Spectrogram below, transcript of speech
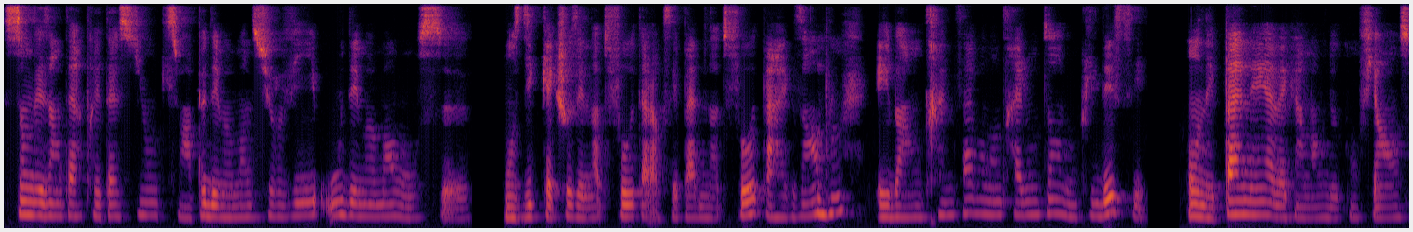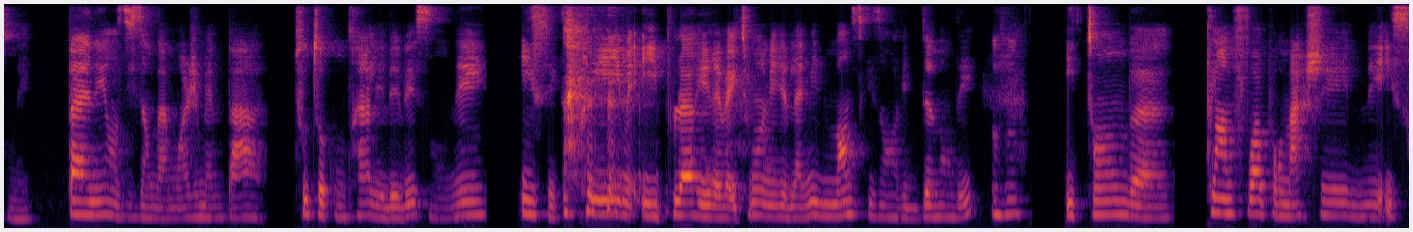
sont des interprétations qui sont un peu des moments de survie ou des moments où on se, on se dit que quelque chose est notre faute alors que c'est pas de notre faute, par exemple, Mhm. et ben on traîne ça pendant très longtemps. Donc l'idée c'est on n'est pas né avec un manque de confiance, on n'est pas né en se disant bah moi je m'aime pas. Tout au contraire, les bébés sont nés, ils s'expriment, ils pleurent, ils réveillent tout le monde au milieu de la nuit, ils demandent ce qu'ils ont envie de demander. Mhm. Ils tombent euh, plein de fois pour marcher, mais ils se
